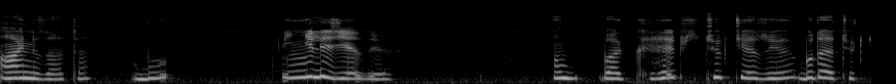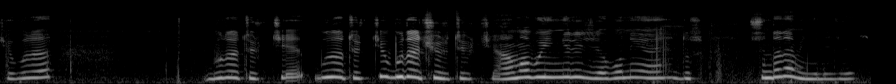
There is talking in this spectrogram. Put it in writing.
Aynı zaten. Bu İngilizce yazıyor. Ama bak hepsi Türkçe yazıyor. Bu da Türkçe. Bu da bu da Türkçe. Bu da Türkçe. Bu da Çür Türkçe. Ama bu İngilizce. Bu niye? Dur. Şunda da mı İngilizce yazıyor?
